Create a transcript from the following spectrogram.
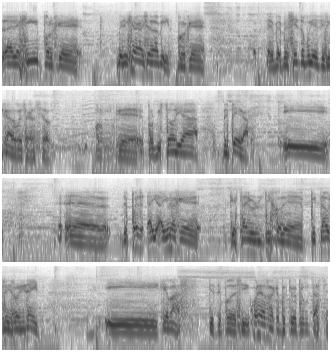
la elegí porque me elegí la canción a mí, porque me siento muy identificado con esa canción, porque por mi historia me pega. Y eh, después hay, hay una que, que está en un disco de Pete y Ronnie Lane. ¿Y qué más? ¿Qué te puedo decir? ¿Cuál es la que, que me preguntaste?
